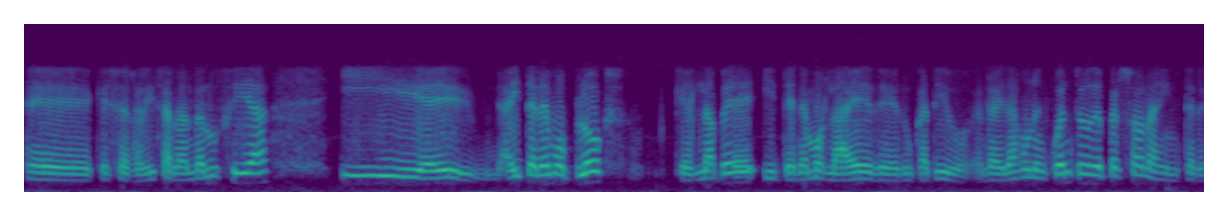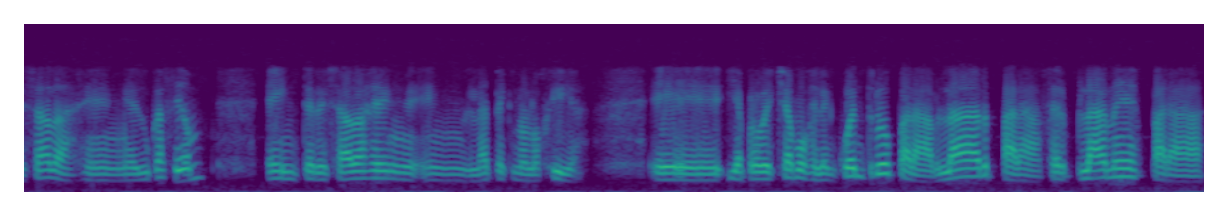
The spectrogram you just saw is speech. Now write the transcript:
eh, que se realiza en Andalucía y eh, ahí tenemos blogs, que es la B, y tenemos la E de educativo. En realidad es un encuentro de personas interesadas en educación e interesadas en, en la tecnología. Eh, y aprovechamos el encuentro para hablar, para hacer planes, para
